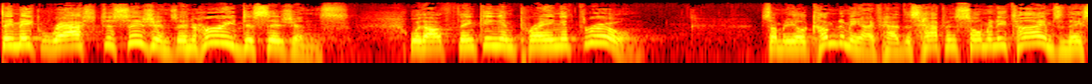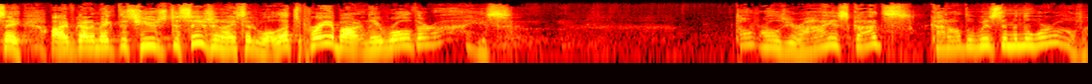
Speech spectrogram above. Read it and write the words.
They make rash decisions and hurried decisions without thinking and praying it through. Somebody will come to me, I've had this happen so many times, and they say, I've got to make this huge decision. I said, Well, let's pray about it. And they roll their eyes. Don't roll your eyes. God's got all the wisdom in the world.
